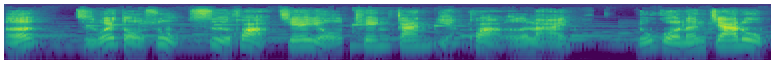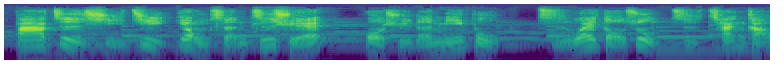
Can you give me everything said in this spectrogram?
而紫微斗数四化皆由天干演化而来，如果能加入八字喜忌用神之学，或许能弥补紫微斗数只参考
